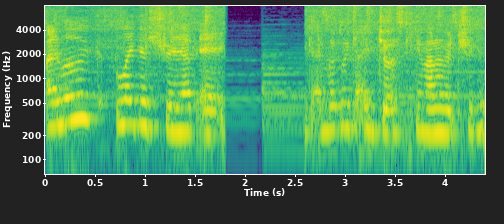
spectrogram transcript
I look like a straight up egg. I look like I just came out of a chicken.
